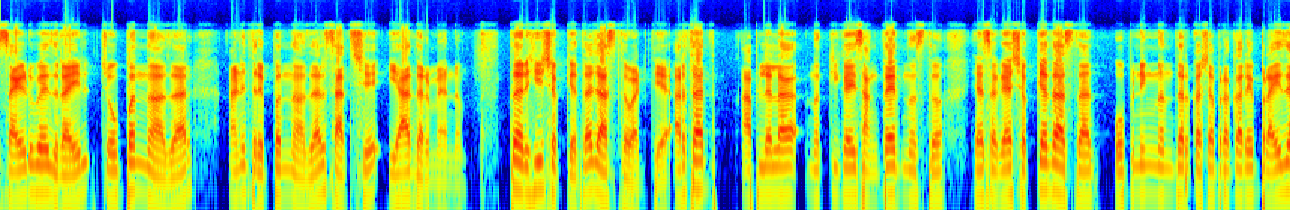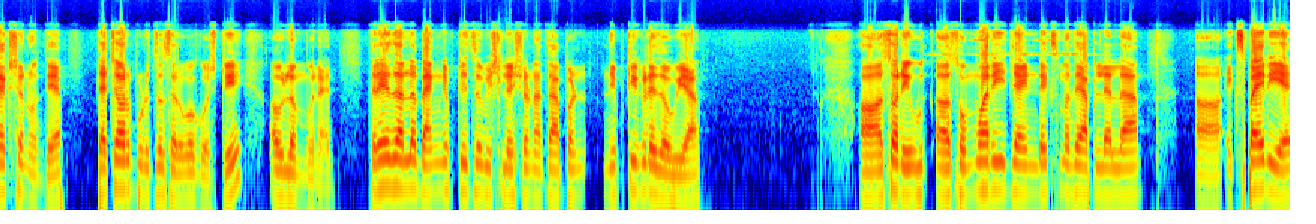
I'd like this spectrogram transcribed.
साईडवेज राहील चौपन्न हजार आणि त्रेपन्न हजार सातशे या दरम्यान. तर ही शक्यता जास्त वाटते. अर्थात आपल्याला नक्की काही सांगता येत नसतं. या सगळ्या शक्यता असतात. ओपनिंग नंतर कशा प्रकारे प्राइस ॲक्शन होते त्याच्यावर पुढचं सर्व गोष्टी अवलंबून आहेत. तर हे झालं बँक निफ्टीचं विश्लेषण. आता आपण निफ्टीकडे जाऊया. सॉरी सोमवारी ज्या इंडेक्समध्ये आपल्याला एक्सपायरी आहे.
